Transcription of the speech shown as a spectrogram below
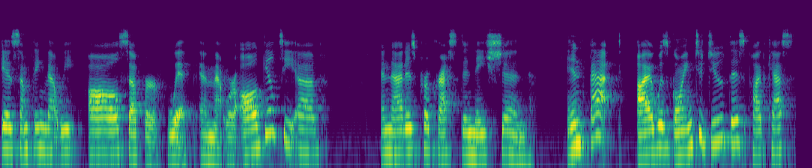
is something that we all suffer with and that we're all guilty of, and that is procrastination. In fact, I was going to do this podcast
